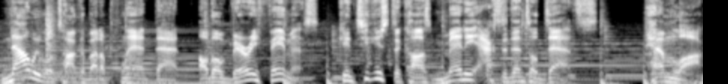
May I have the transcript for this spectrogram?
Now we will talk about a plant that, although very famous, continues to cause many accidental deaths hemlock.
